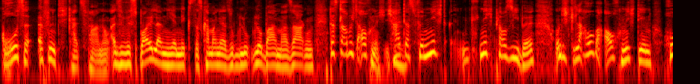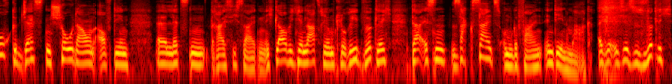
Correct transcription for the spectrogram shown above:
große Öffentlichkeitsfahndung. Also wir spoilern hier nichts, das kann man ja so global mal sagen. Das glaube ich auch nicht. Ich halte hm. das für nicht, nicht plausibel. Und ich glaube auch nicht den hochgejesten Showdown auf den äh, letzten 30 Seiten. Ich glaube hier Natriumchlorid wirklich, da ist ein Sack Salz umgefallen in Dänemark. Also es ist wirklich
